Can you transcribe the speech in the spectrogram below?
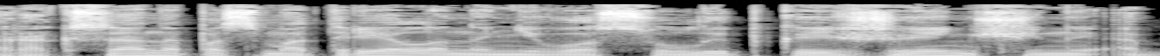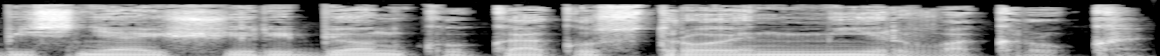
Роксана посмотрела на него с улыбкой женщины, объясняющей ребенку, как устроен мир вокруг.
